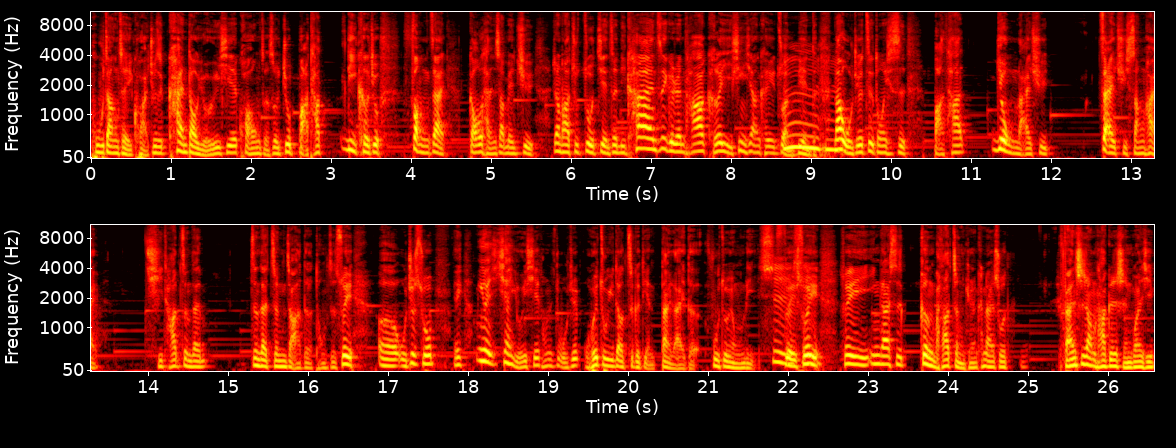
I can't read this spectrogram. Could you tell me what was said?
铺张这一块，就是看到有一些跨红者的时候，就把他立刻就放在高坛上面去，让他去做见证。你看这个人，他可以性向可以转变的。嗯嗯那我觉得这个东西是把它用来去再去伤害其他正在正在挣扎的同志。所以呃，我就说，哎，因为现在有一些同志，我觉得我会注意到这个点带来的副作用力。是对所以所以应该是更把它整全看待说，凡是让他跟神关系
